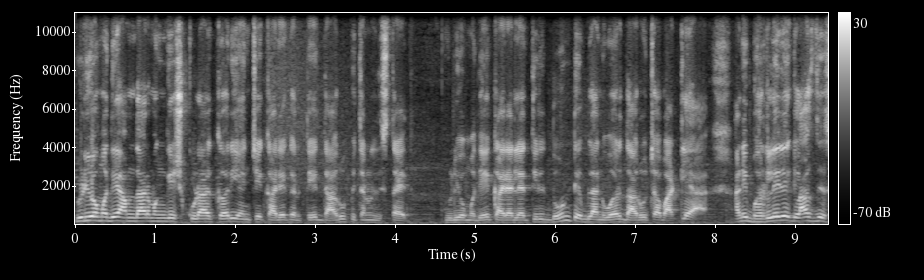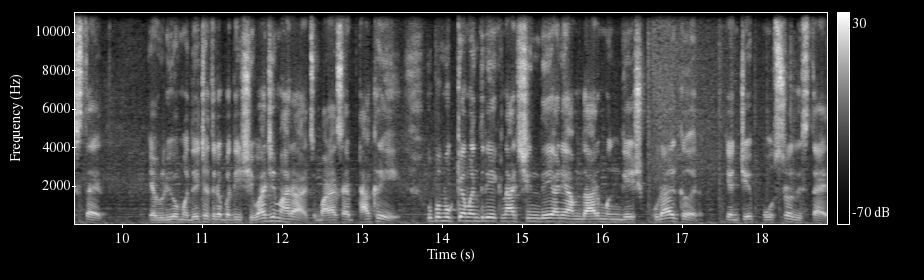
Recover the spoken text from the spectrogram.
व्हिडिओमध्ये आमदार मंगेश कुडाळकर यांचे कार्यकर्ते दारू पिताना दिसत आहेत व्हिडिओमध्ये कार्यालयातील दोन टेबलांवर दारूच्या बाटल्या आणि भरलेले ग्लास दिसत आहेत या व्हिडिओमध्ये छत्रपती शिवाजी महाराज बाळासाहेब ठाकरे उपमुख्यमंत्री एकनाथ शिंदे आणि आमदार मंगेश कुडाळकर यांचे पोस्टर दिसत आहेत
